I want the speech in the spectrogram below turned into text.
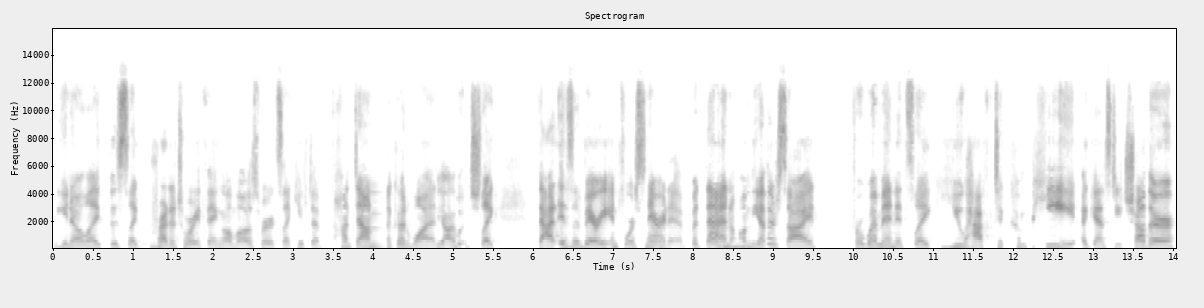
you know like this like mm-hmm. predatory thing almost where it's like you have to hunt down a good one yeah. which like that is a very enforced narrative but then mm-hmm. on the other side for women, it's like you have to compete against each other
